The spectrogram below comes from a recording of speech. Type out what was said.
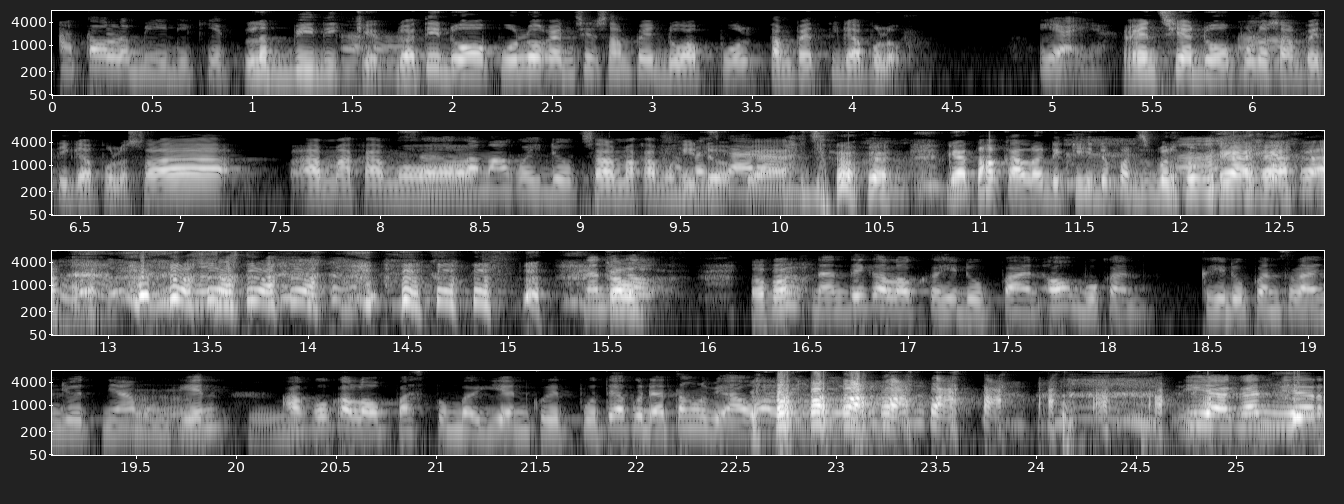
atau lebih dikit. lebih dikit. Uh-uh. Berarti 20 range sampai 20 sampai 30. Iya, iya. Range-nya 20 Uh-uh. sampai 30. Selama kamu Selama aku hidup. selama kamu Sampai hidup ya. sekarang. Gak tahu kalau di kehidupan sebelumnya ya. Nanti kalau apa? nanti kalau kehidupan, oh bukan kehidupan selanjutnya Ah, mungkin hmm. aku kalau pas pembagian kulit putih aku datang lebih awal lagi. iya kan biar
